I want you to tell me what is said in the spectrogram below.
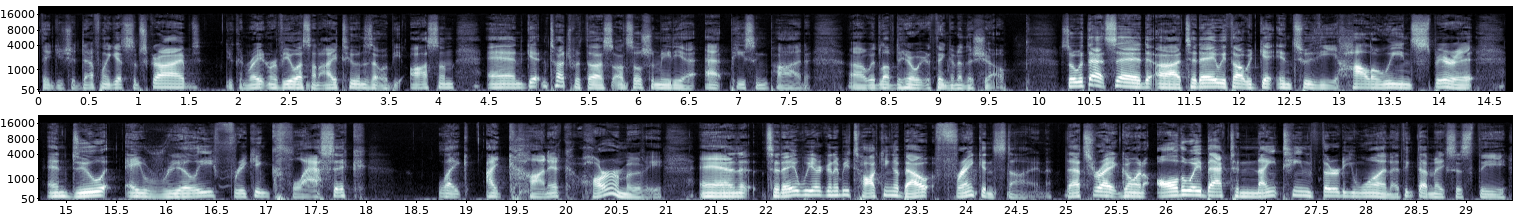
think you should definitely get subscribed. You can rate and review us on iTunes. That would be awesome. And get in touch with us on social media at Piecing Pod. Uh, we'd love to hear what you're thinking of the show. So, with that said, uh, today we thought we'd get into the Halloween spirit and do a really freaking classic, like iconic horror movie. And today we are going to be talking about Frankenstein. That's right, going all the way back to 1931. I think that makes this the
